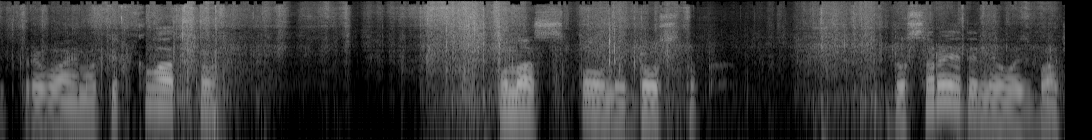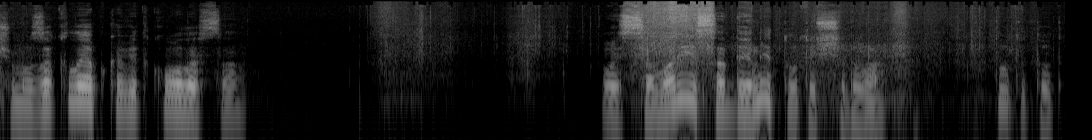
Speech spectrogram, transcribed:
Відкриваємо підкладку. У нас повний доступ до середини, ось бачимо заклепка від колеса. Ось саморіз один і тут іще два. Тут і тут.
